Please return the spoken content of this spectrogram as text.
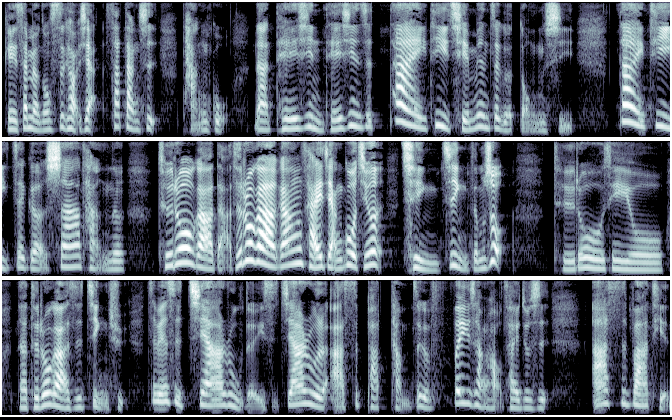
给你三秒钟思考一下，砂糖是糖果，那대신 대신是代替前面这个东西，代替这个砂糖呢？들어가다 들어가刚刚才讲过，请问请进怎么说？들어오세요。那들어가是进去，这边是加入的意思，加入了阿斯帕汤，这个非常好猜，就是阿斯巴甜。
